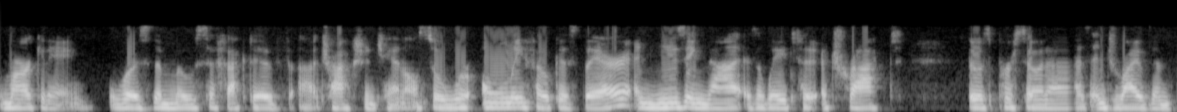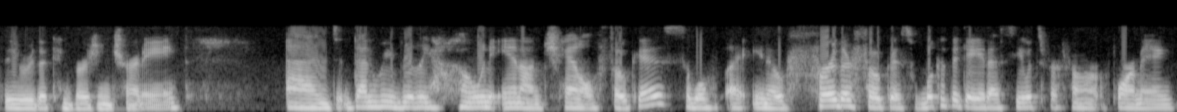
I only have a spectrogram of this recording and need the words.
marketing was the most effective uh, traction channel. So we're only focused there and using that as a way to attract those personas and drive them through the conversion journey. And then we really hone in on channel focus. So we'll, uh, you know, further focus, look at the data, see what's performing,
